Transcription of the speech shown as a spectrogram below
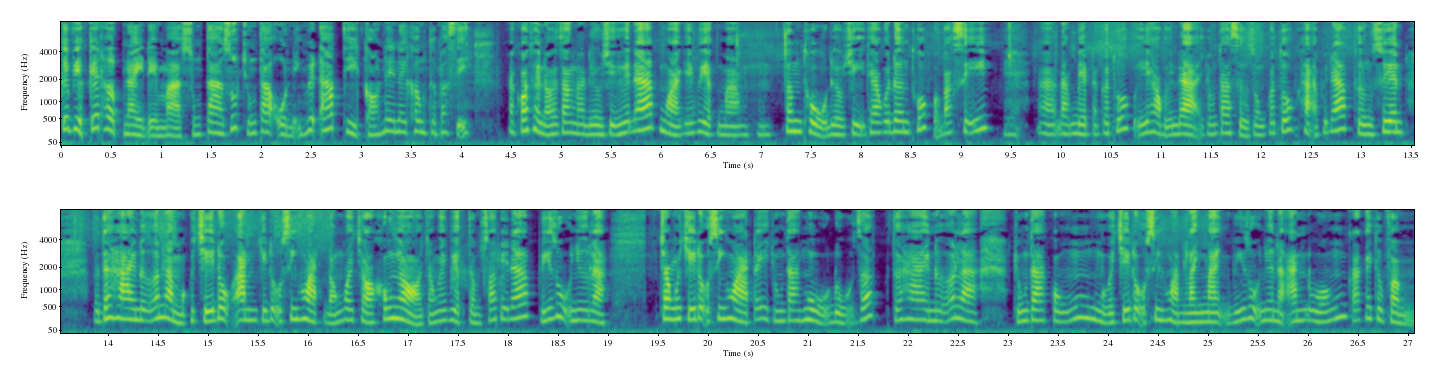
cái việc kết hợp này để mà chúng ta giúp chúng ta ổn định huyết áp thì có nên hay không thưa bác sĩ có thể nói rằng là điều trị huyết áp ngoài cái việc mà tuân thủ điều trị theo cái đơn thuốc của bác sĩ. Dạ. à, đặc biệt là cái thuốc y học hiện đại chúng ta sử dụng các thuốc hạ huyết áp thường xuyên và thứ hai nữa là một cái chế độ ăn chế độ sinh hoạt đóng vai trò không nhỏ trong cái việc tầm soát huyết áp ví dụ như là trong cái chế độ sinh hoạt đấy chúng ta ngủ đủ giấc. Thứ hai nữa là chúng ta cũng một cái chế độ sinh hoạt lành mạnh, ví dụ như là ăn uống các cái thực phẩm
